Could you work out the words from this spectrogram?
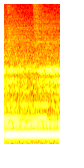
you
